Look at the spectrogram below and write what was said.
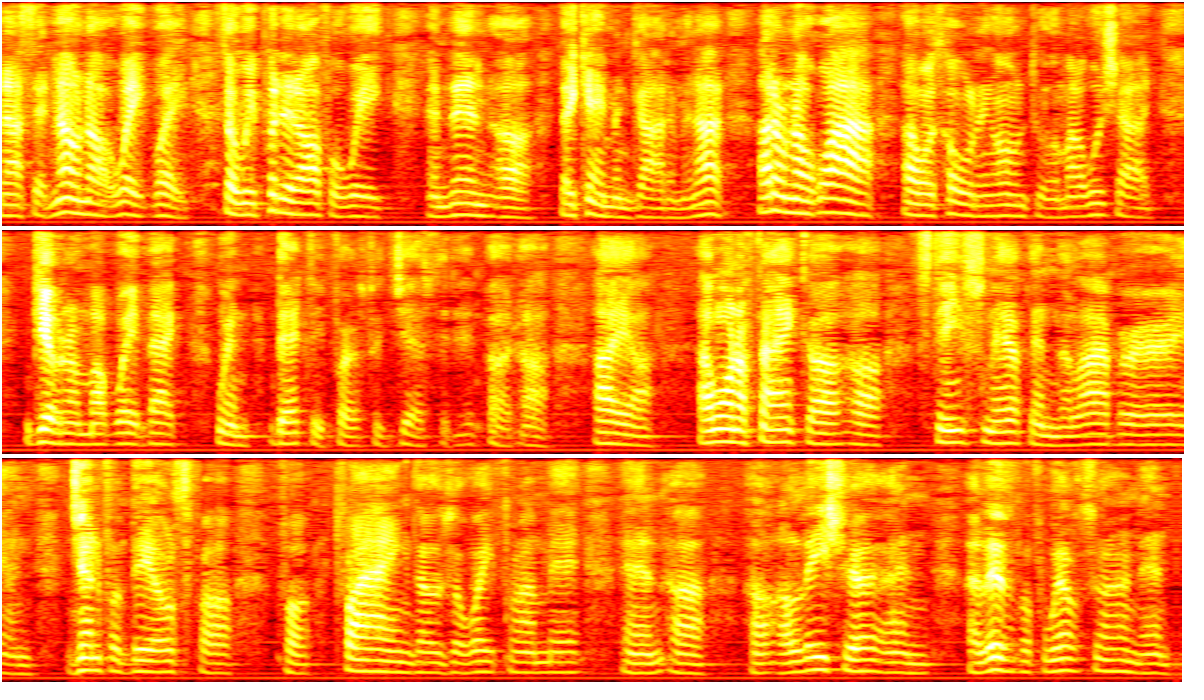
And I said, no, no, wait, wait. So we put it off a week, and then uh, they came and got them. And I, I don't know why I was holding on to them. I wish I'd given them up way back when Betsy first suggested it. But uh, I, uh, I want to thank uh, uh, Steve Smith and the library and Jennifer Bills for, for prying those away from me. And uh, Alicia and Elizabeth Wilson and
